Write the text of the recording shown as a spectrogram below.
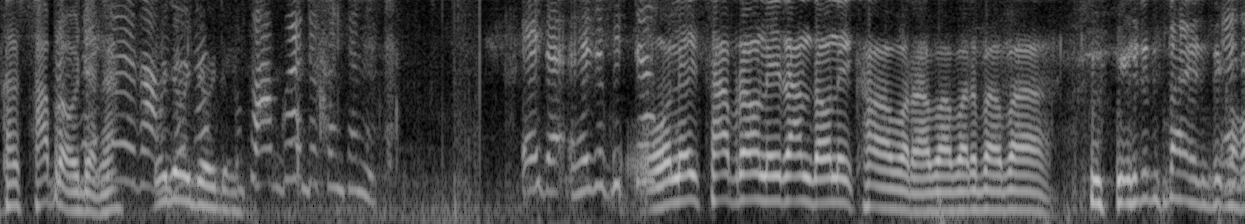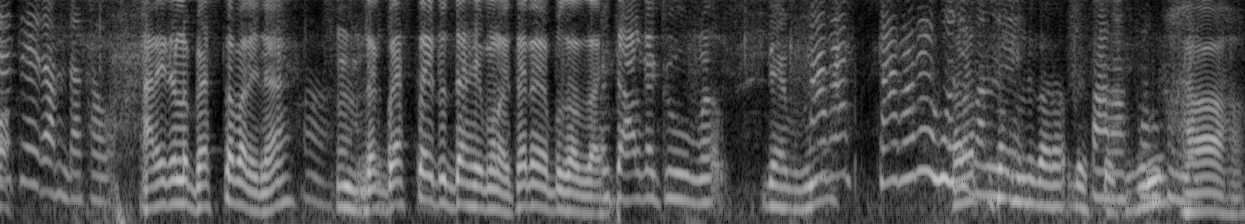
খালি সাপরা ওইটা না? ওই যে, ওই যে, ওই যে। নেই রান্দাও নেই খাওয়া বাড়া বাবার বাবা। আর এটা হলো ব্যস্ত পারি না? হ্যাঁ। ব্যস্ত একটু দেখে মনে হয় তাই না? বোঝা যায়। হালকা একটু হ্যাঁ হ্যাঁ।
